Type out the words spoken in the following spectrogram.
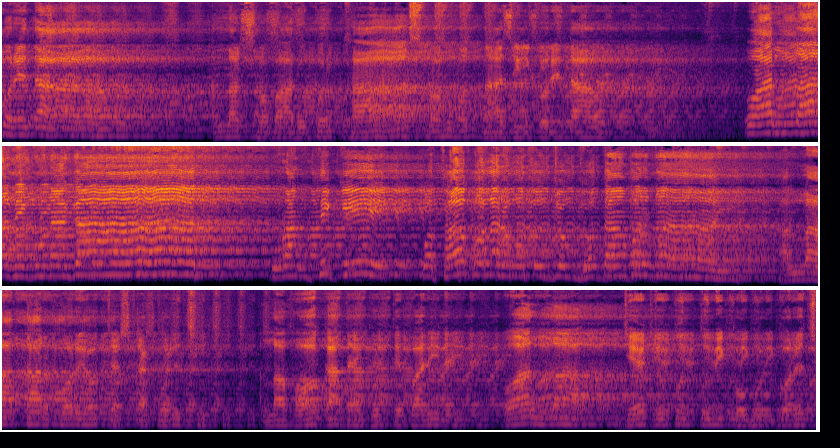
করে দাও। আল্লাহ সবার উপর খাস রহমত নাজিল করে দাও। ও আল্লাহ আমি গুনাহগার। কোরআন থেকে কথা বলার মতো যোগ্যতা আমার নাই। আল্লাহ তারপরেও চেষ্টা করেছি। আল্লাহ হক আদায় করতে পারি নাই। ও আল্লাহ, যেটুকু তুমি কবুল করেছ,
